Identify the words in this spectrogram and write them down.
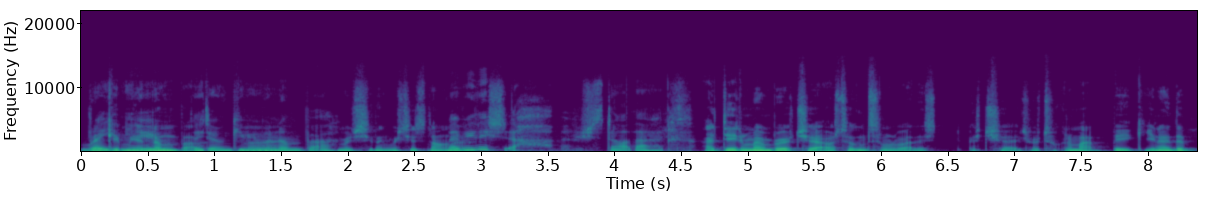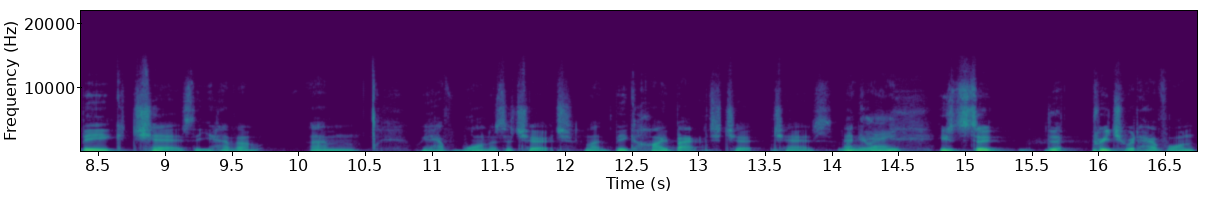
rate give me a you. number. They don't give you a number. Do you think we should start Maybe that? they should. ah, maybe we should start that. I did remember a church. I was talking to someone about this a church. We are talking about big, you know, the big chairs that you have out. Um, we have one as a church, like big high backed cha- chairs. Anyway, Okay. so the preacher would have one,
